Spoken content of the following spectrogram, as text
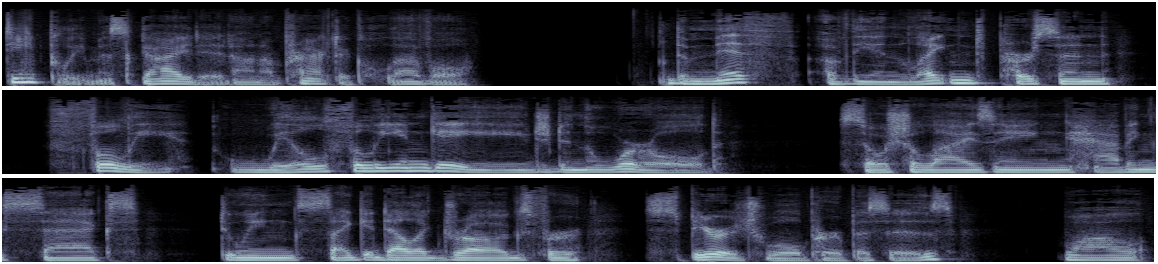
deeply misguided on a practical level. The myth of the enlightened person fully, willfully engaged in the world, socializing, having sex, doing psychedelic drugs for spiritual purposes, while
